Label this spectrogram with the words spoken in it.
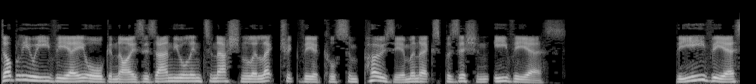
WEVA organizes annual International Electric Vehicle Symposium and Exposition (EVS). The EVS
